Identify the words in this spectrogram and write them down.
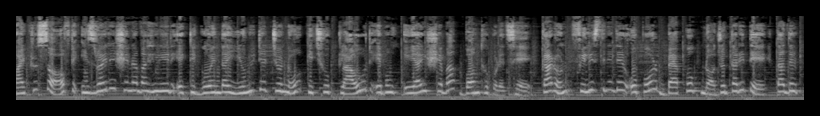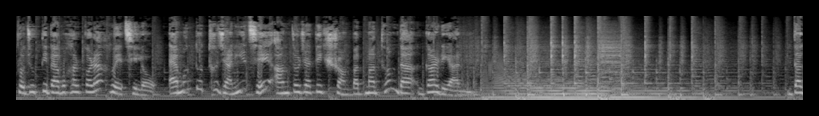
মাইক্রোসফট ইসরায়েলি সেনাবাহিনীর একটি গোয়েন্দা ইউনিটের জন্য কিছু ক্লাউড এবং এআই সেবা বন্ধ করেছে। কারণ ফিলিস্তিনিদের ওপর ব্যাপক নজরদারিতে তাদের প্রযুক্তি ব্যবহার করা হয়েছিল। এমন তথ্য জানিয়েছে আন্তর্জাতিক সংবাদ মাধ্যম দ্য গার্ডিয়ান। দ্য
